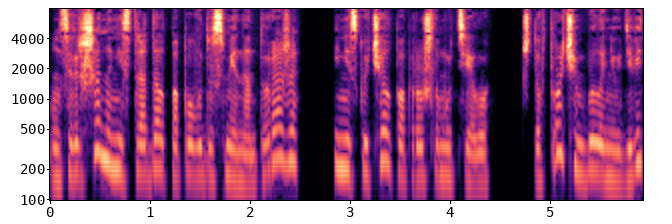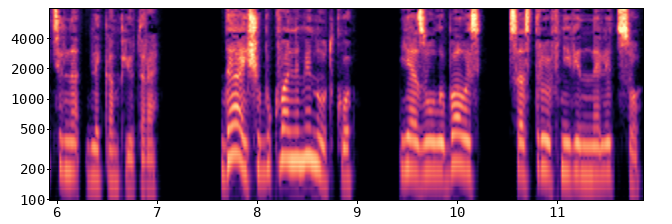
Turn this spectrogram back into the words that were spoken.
Он совершенно не страдал по поводу смены антуража и не скучал по прошлому телу, что, впрочем, было неудивительно для компьютера. Да, еще буквально минутку. Я заулыбалась, состроив невинное лицо.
